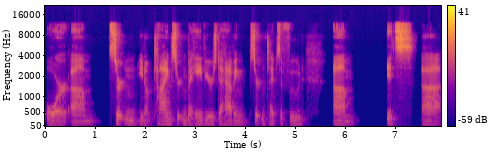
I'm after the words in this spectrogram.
or um, certain you know tying certain behaviors to having certain types of food. Um, it's uh,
